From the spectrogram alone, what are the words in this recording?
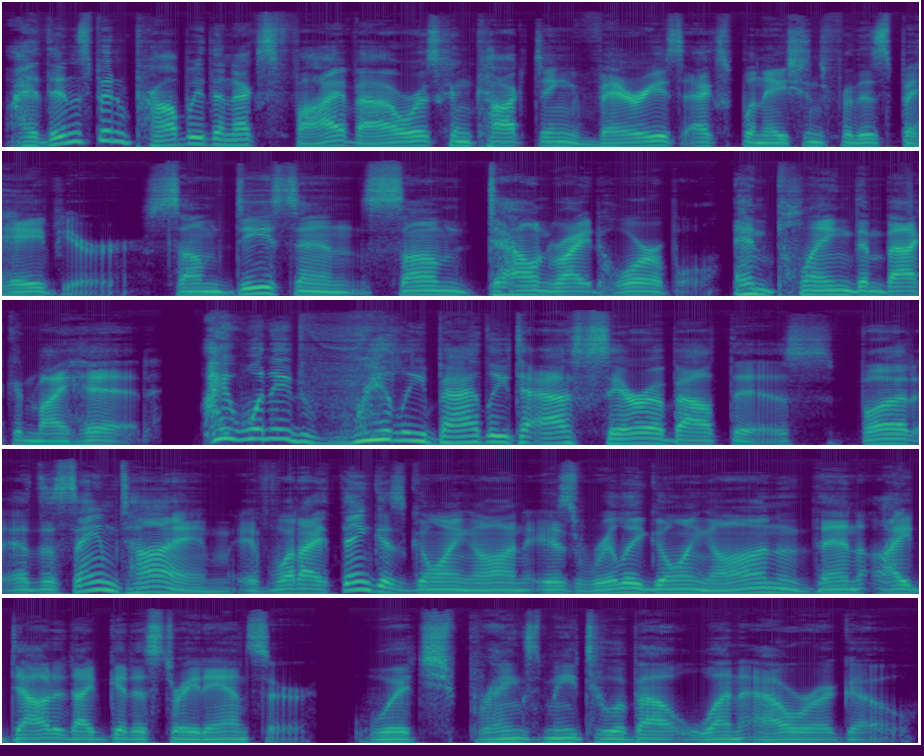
I then spend probably the next five hours concocting various explanations for this behavior, some decent, some downright horrible, and playing them back in my head. I wanted really badly to ask Sarah about this, but at the same time, if what I think is going on is really going on, then I doubted I'd get a straight answer. Which brings me to about one hour ago.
